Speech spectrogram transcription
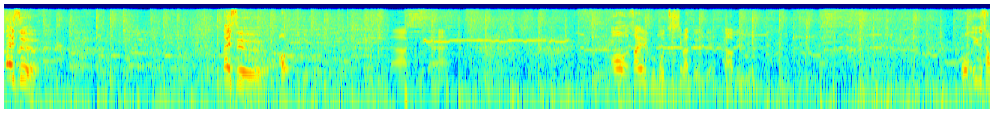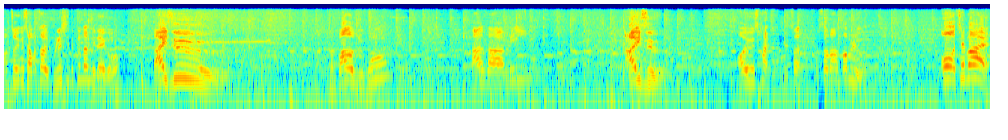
나이스! 나이스! 어 갑니다. 어 사일 그거 멋지시면 안되는데? 다음에 어 이거 잡았죠 이거 잡았죠? 블랙시드 끝납니다 이거. 나이스! 전 빠져주고 다른 사람이 나이스! 어 이거 살 못사 못사나? W. 어 제발!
